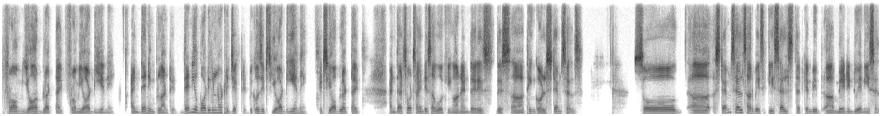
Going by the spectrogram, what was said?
from your blood type from your dna and then implant it? Then your body will not reject it because it's your dna it's your blood type. And that's what scientists are working on. And there is this uh, thing called stem cells so uh, stem cells are basically cells that can be uh, made into any cell.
